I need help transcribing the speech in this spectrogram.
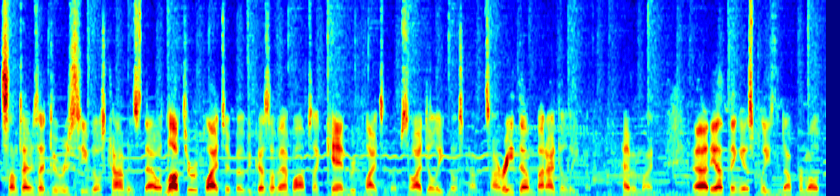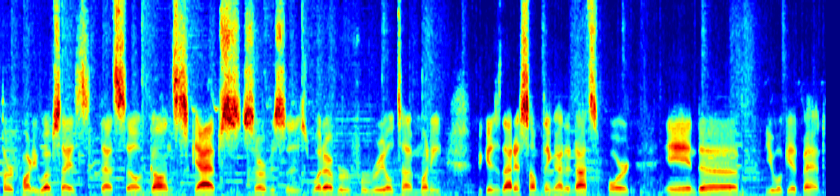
sometimes I do receive those comments that I would love to reply to, but because of F-bombs I can't reply to them, so I delete those comments. I read them, but I delete them. Have in mind. Uh, the other thing is please do not promote third-party websites that sell guns, caps, services, whatever for real-time money because that is something I do not support and uh, you will get banned.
